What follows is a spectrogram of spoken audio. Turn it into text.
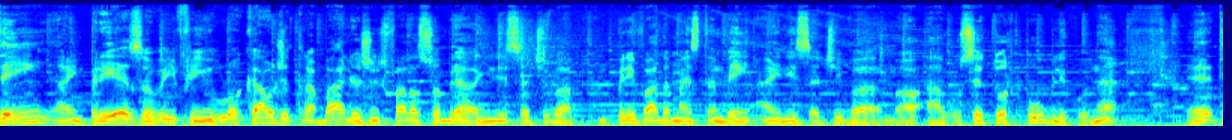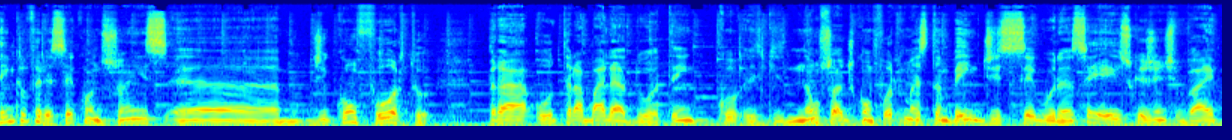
tem a empresa, ou enfim, o local de trabalho, a gente fala sobre a iniciativa privada, mas também a iniciativa, a, a, o setor público, né? É, tem que oferecer condições é, de conforto para o trabalhador. Tem não só de conforto, mas também de segurança. E é isso que a gente vai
